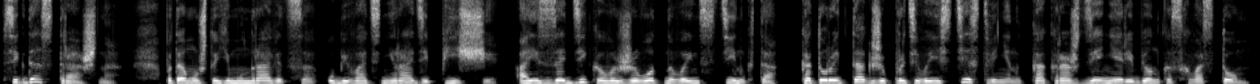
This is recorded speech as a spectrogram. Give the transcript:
всегда страшно, потому что ему нравится убивать не ради пищи, а из-за дикого животного инстинкта, который так же противоестественен, как рождение ребенка с хвостом.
